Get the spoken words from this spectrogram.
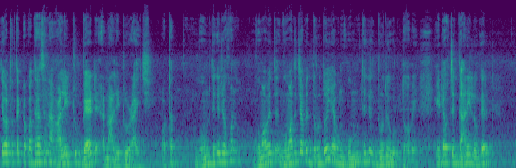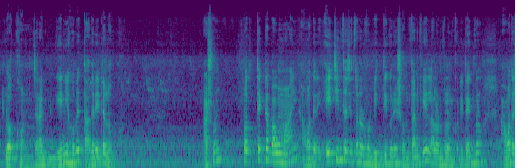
যে অর্থাৎ একটা কথা আছে না early to bed and early to rise অর্থাৎ ঘুম থেকে যখন ঘুমাবে, ঘুমাতে যাবে দ্রুতই এবং ঘুম থেকে দ্রুতই উঠতে হবে। এটা হচ্ছে জ্ঞানী লোকের লক্ষণ, যারা জ্ঞানী হবে তাদের এটা লক্ষণ। আসুন, প্রত্যেকটা বাবা মাই আমাদের এই চিন্তা চেতনার উপর ভিত্তি করে সন্তানকে লালন পালন করি। দেখবেন আমাদের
